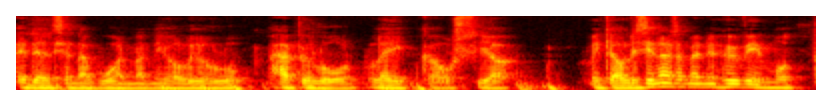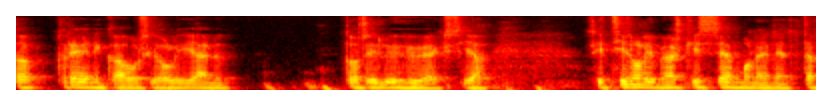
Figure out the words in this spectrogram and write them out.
edellisenä vuonna niin oli ollut häpyluun leikkaus, ja mikä oli sinänsä mennyt hyvin, mutta treenikausi oli jäänyt tosi lyhyeksi. Ja sitten siinä oli myöskin semmoinen, että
